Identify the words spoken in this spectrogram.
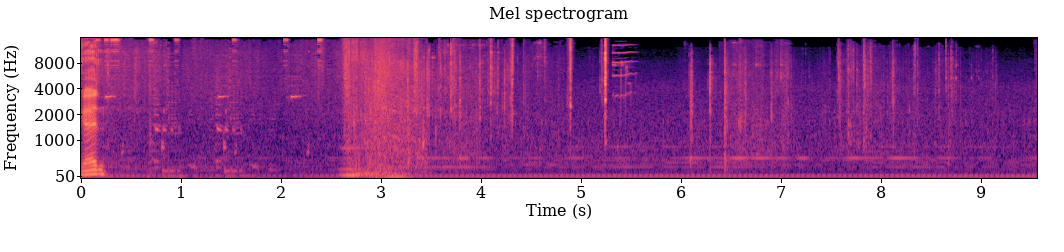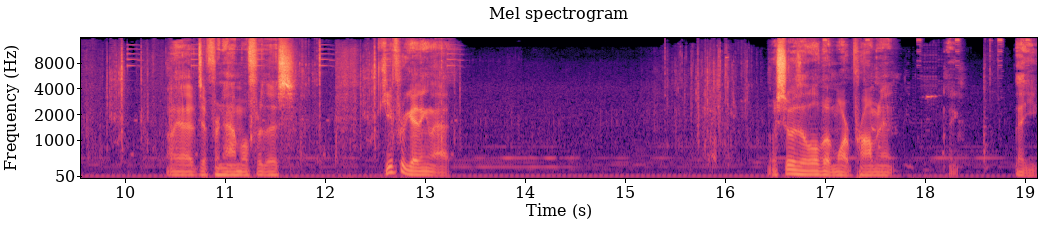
Good? Oh, yeah, I have different ammo for this. keep forgetting that. Wish it was a little bit more prominent. Like, that you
